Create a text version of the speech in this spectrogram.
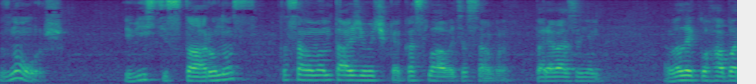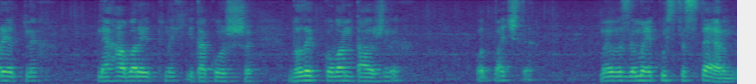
знову ж. Вісті Стар нас, та сама вантажівочка, яка славиться саме перевезенням великогабаритних, негабаритних і також великовантажних. От бачите, ми веземо якусь цистерну.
